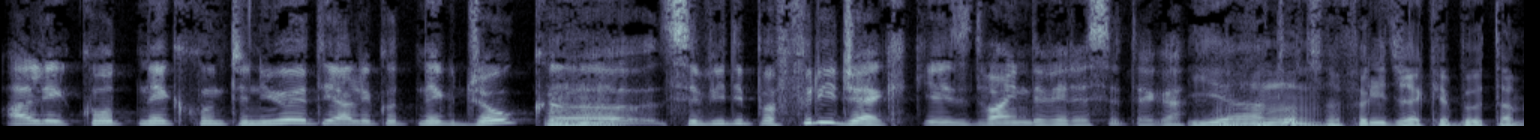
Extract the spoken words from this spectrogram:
ali kot nek continuity ali kot nek joke, uh. -huh. uh, se vidi pa Free Jack, ki je iz 92. Ja, Mhm. točno, Friedrich je bil tam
